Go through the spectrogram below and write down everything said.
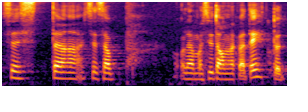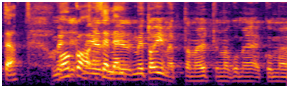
sest see saab olema südamega tehtud. aga me, sellel... me, me toimetame, ütleme, kui me, kui me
